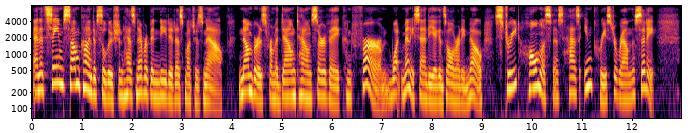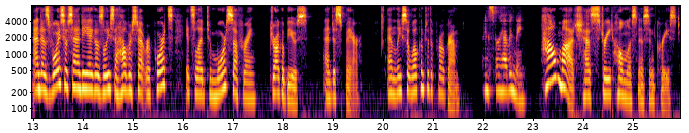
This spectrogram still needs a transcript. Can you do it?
And it seems some kind of solution has never been needed as much as now. Numbers from a downtown survey confirm what many San Diegans already know street homelessness has increased around the city. And as Voice of San Diego's Lisa Halverstadt reports, it's led to more suffering, drug abuse, and despair. And Lisa, welcome to the program. Thanks for having me. How much has street homelessness increased?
